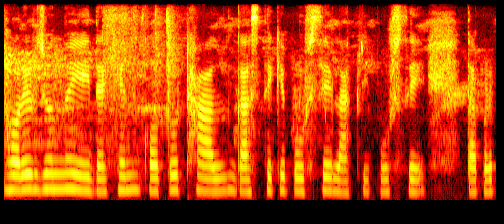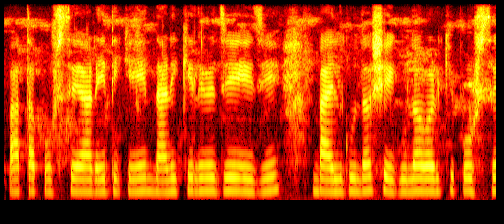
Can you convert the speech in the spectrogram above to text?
ঝড়ের জন্য এই দেখেন কত ঠাল গাছ থেকে পড়ছে, লাকড়ি পড়ছে, তারপরে পাতা পড়ছে, আর এদিকে নারিকেলের যে এই যে বাইলগুলো, সেগুলোও আর কি পড়ছে।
